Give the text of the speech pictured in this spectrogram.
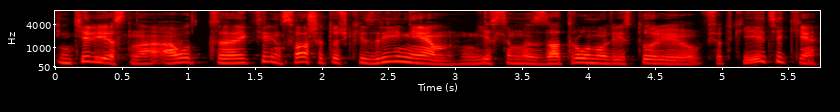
Интересно. А вот, э, Екатерина, с вашей точки зрения, если мы затронули историю все-таки этики,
